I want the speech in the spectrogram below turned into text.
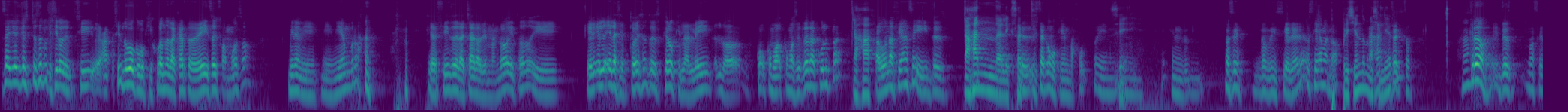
O sea, yo, yo, yo supe que sí, lo, sí, ah, sí anduvo como que jugando la carta de, hey, soy famoso, mira mi, mi miembro. y así, entonces la chava la demandó y todo, y él, él, él aceptó eso, entonces creo que la ley, lo, co- como, como aceptó la culpa, Ajá. pagó una fianza y entonces Ajá, ándale, exacto. está como que en bajo, en, Sí. en- en, no sé, domiciliaria, se llama, ¿no? Prisión Ajá, domiciliaria. exacto. Ah. Creo, entonces, no sé,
